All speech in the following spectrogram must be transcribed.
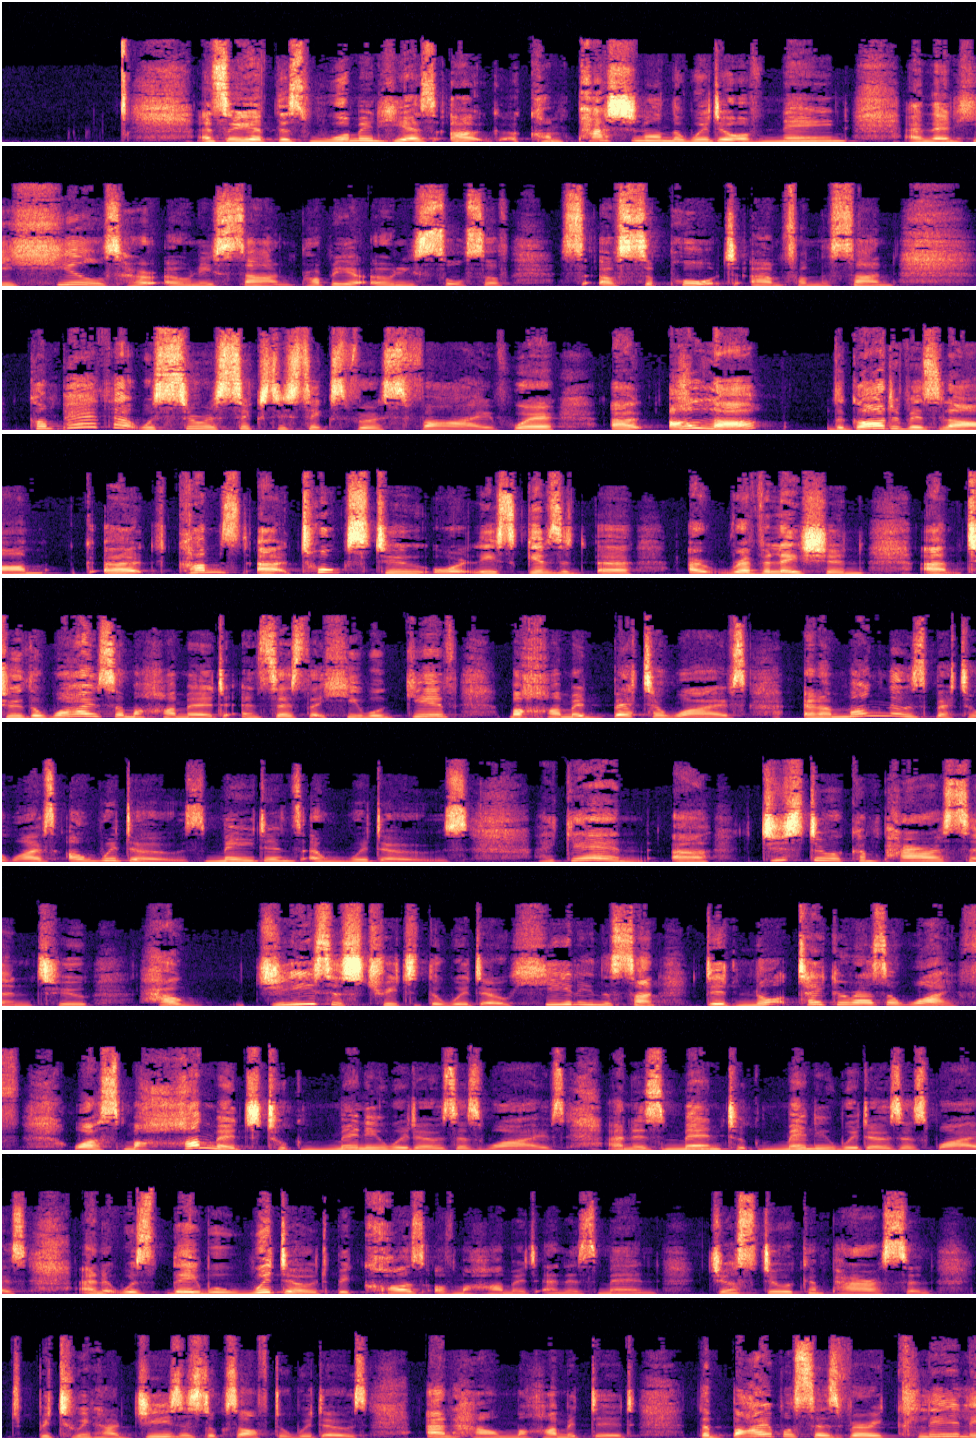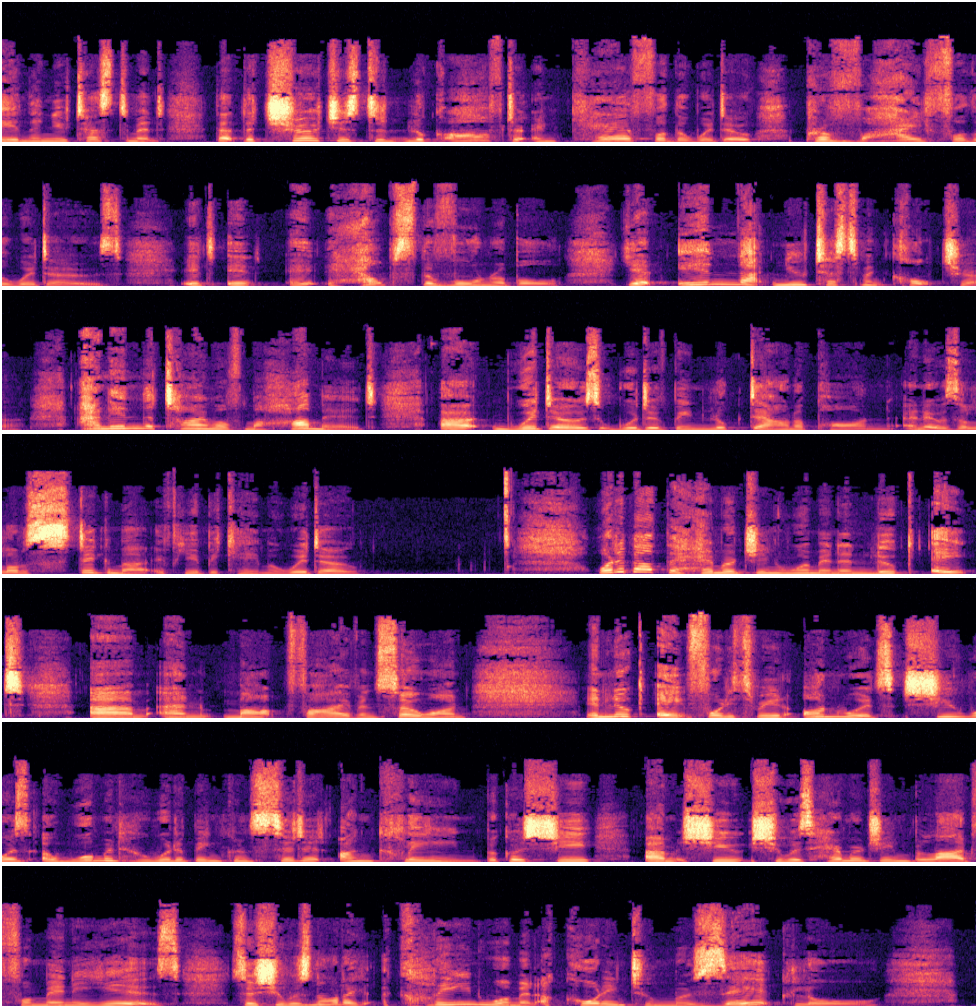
And so you have this woman, he has a compassion on the widow of Nain, and then he heals her only son, probably her only source of, of support um, from the son. Compare that with Surah 66, verse 5, where uh, Allah, the God of Islam, uh, comes, uh, talks to, or at least gives a, a revelation um, to the wives of Muhammad and says that he will give Muhammad better wives. And among those better wives are widows, maidens, and widows. Again, uh, just do a comparison to how Jesus treated the widow, healing the son, did not take her as a wife, whilst Muhammad took many widows as wives, and his men took many widows as wives, and it was they were widowed because of Muhammad and his men. Just do a comparison between how Jesus looks after widows and how Muhammad did. The Bible says very clearly in the New Testament that the church is to look after and care for the widow, provide for the widows. It, it, it helps the vulnerable. Yet in that New Testament culture and in the time of Muhammad, uh, widows would have been looked down upon, and it was a lot of stigma if you became a widow. What about the hemorrhaging women in Luke 8 um, and Mark 5 and so on? In Luke 8:43 and onwards, she was a woman who would have been considered unclean because she, um, she, she was hemorrhaging blood for many years. So she was not a, a clean woman according to Mosaic law,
